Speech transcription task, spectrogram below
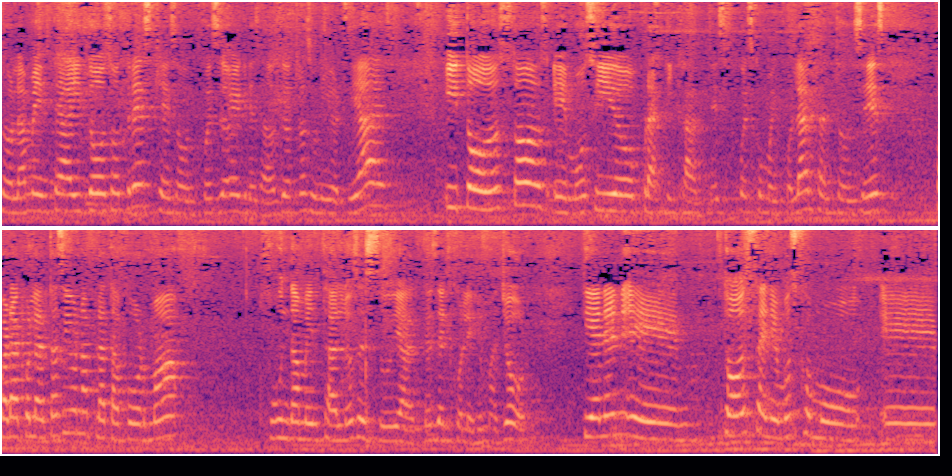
solamente hay dos o tres que son pues egresados de otras universidades y todos, todos hemos sido practicantes pues como en Colanta, entonces para Colanta ha sido una plataforma fundamental los estudiantes del Colegio Mayor. Tienen, eh, todos tenemos como eh,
